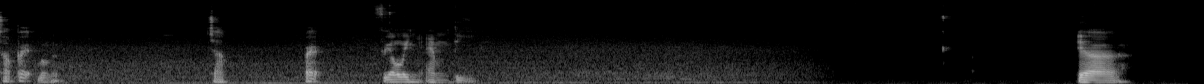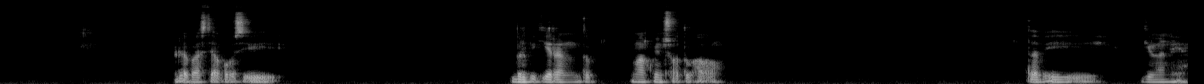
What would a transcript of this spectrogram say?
capek banget, capek feeling empty. Ya, udah pasti aku sih berpikiran untuk ngelakuin suatu hal. Tapi gimana ya?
